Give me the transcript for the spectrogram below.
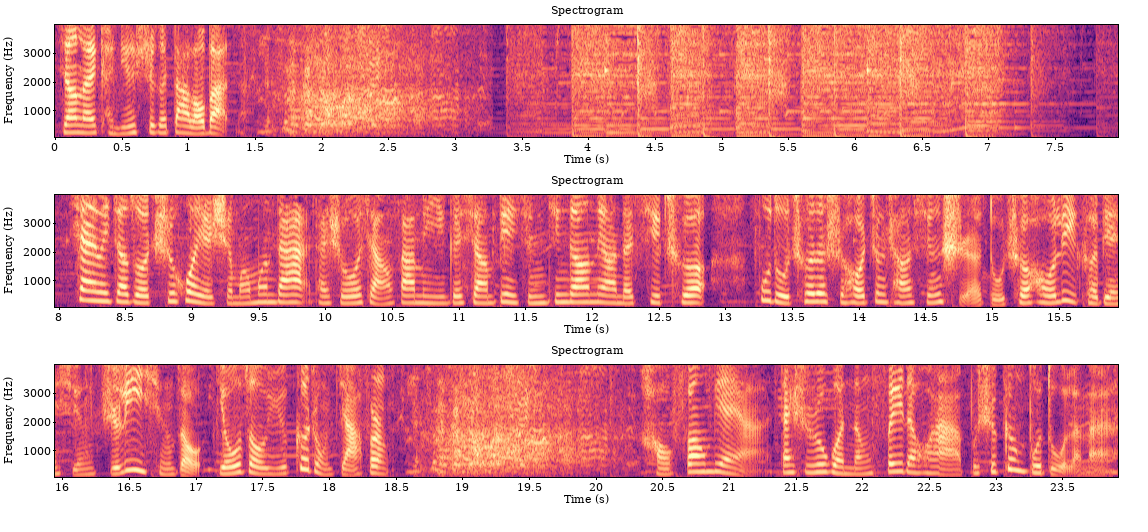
将来肯定是个大老板呢。下一位叫做吃货也是萌萌哒，他说：“我想发明一个像变形金刚那样的汽车，不堵车的时候正常行驶，堵车后立刻变形，直立行走，游走于各种夹缝。”好方便呀！但是如果能飞的话，不是更不堵了吗？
